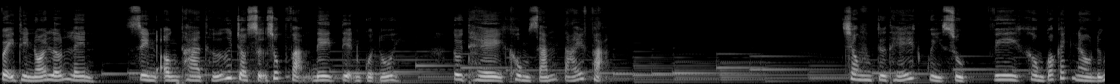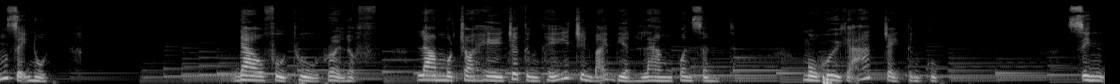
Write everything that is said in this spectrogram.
Vậy thì nói lớn lên, xin ông tha thứ cho sự xúc phạm đê tiện của tôi. Tôi thề không dám tái phạm. Trong tư thế quỷ sụp vì không có cách nào đứng dậy nổi. Đào phủ thủ Royloff làm một trò hề chưa từng thấy trên bãi biển làng Quanson. Mồ hôi gã chảy từng cục. Xin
